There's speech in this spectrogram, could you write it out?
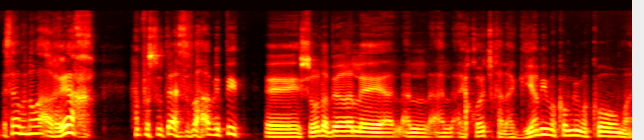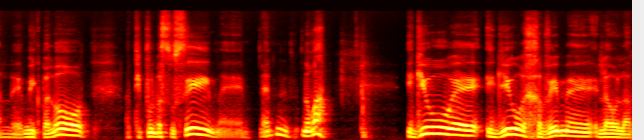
בסדר ונורא, הריח פשוט היה זוועה אמיתית. אה, שלא לדבר על, אה, על, על, על היכולת שלך להגיע ממקום למקום, על אה, מגבלות, הטיפול בסוסים, נורא. הגיעו, הגיעו רכבים לעולם,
